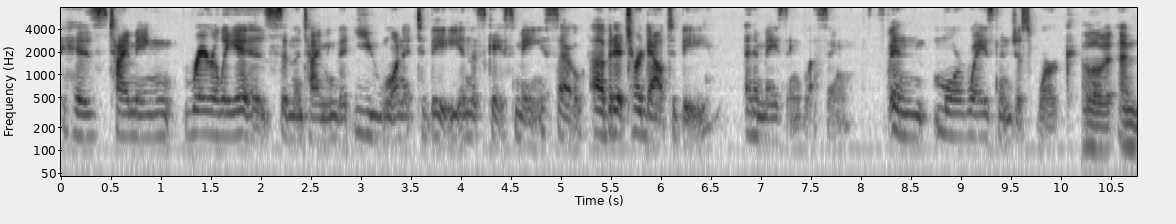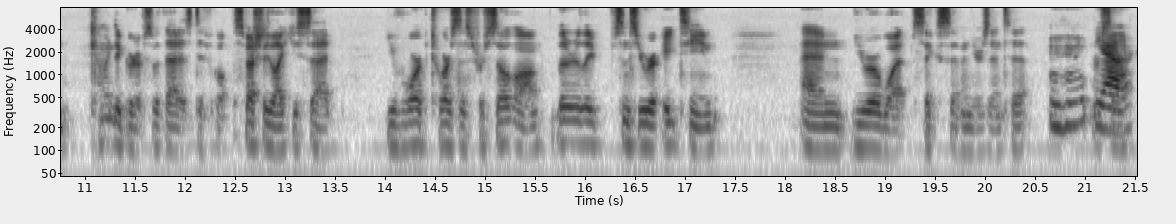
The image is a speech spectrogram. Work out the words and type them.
his timing rarely is in the timing that you want it to be, in this case, me. So, uh, but it turned out to be an amazing blessing in more ways than just work. I love it. And coming to grips with that is difficult, especially like you said, you've worked towards this for so long, literally since you were 18 and you were what six seven years into it? Mm-hmm. yeah. so.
